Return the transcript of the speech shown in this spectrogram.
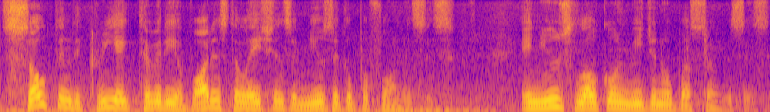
soaked in the creativity of art installations and musical performances, and used local and regional bus services.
